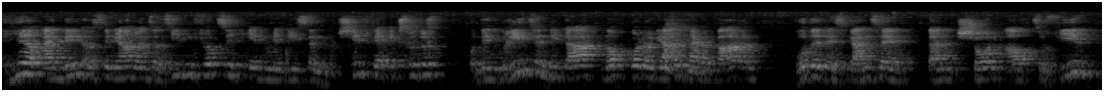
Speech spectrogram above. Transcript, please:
Hier ein Bild aus dem Jahr 1947, eben mit diesem Schiff der Exodus und den Briten, die da noch Kolonialherren waren, wurde das Ganze dann schon auch zu viel.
